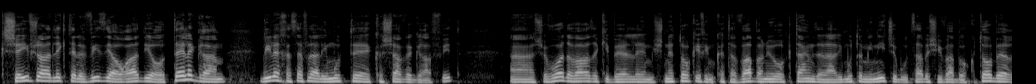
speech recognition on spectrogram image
כשאי אפשר להדליק טלוויזיה או רדיו או טלגרם בלי להיחשף לאלימות קשה וגרפית. השבוע הדבר הזה קיבל אה, משנה תוקף עם כתבה בניו יורק טיימס על האלימות המינית שבוצעה ב-7 באוקטובר,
